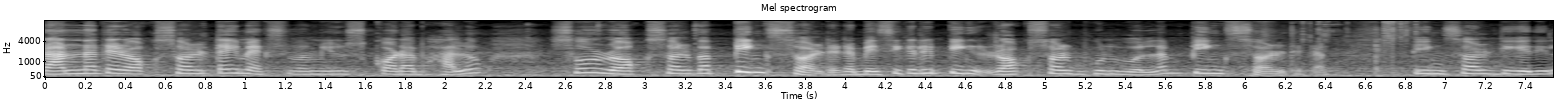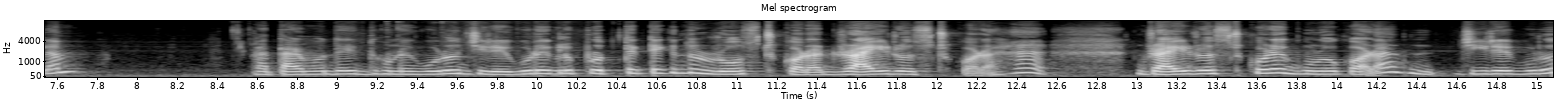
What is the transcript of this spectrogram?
রান্নাতে রক সল্টটাই ম্যাক্সিমাম ইউজ করা ভালো। সো রক সল্ট বা পিঙ্ক সল্ট এটা বেসিক্যালি পিঙ্ক রক সল্ট ভুল বললাম পিঙ্ক সল্ট এটা। পিঙ্ক সল্ট দিয়ে দিলাম। আর তার মধ্যে ধনে গুঁড়ো, জিরে গুঁড়ো, এগুলো প্রত্যেকটা কিন্তু রোস্ট করা ড্রাই রোস্ট করা হ্যাঁ? ড্রাই রোস্ট করে গুঁড়ো করা, জিরে গুঁড়ো,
